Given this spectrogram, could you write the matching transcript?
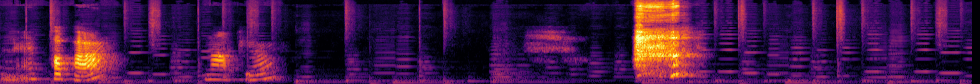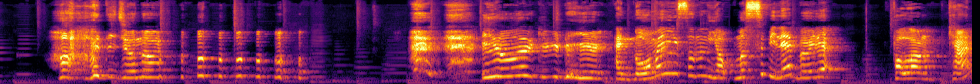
ne? Papa ne yapıyor? Hadi canım. İnanılır gibi değil. Hani normal insanın yapması bile böyle falanken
